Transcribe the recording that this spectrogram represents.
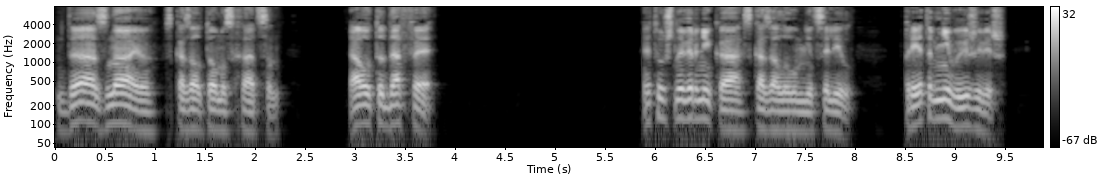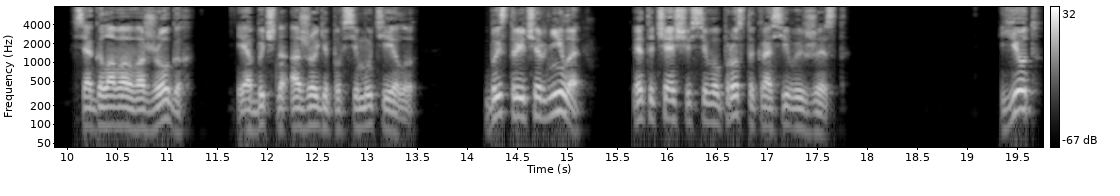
Да, знаю, сказал Томас Хадсон. Аутодафе. Это уж наверняка, сказала умница Лил. При этом не выживешь. Вся голова в ожогах, и обычно ожоги по всему телу. Быстрые чернила это чаще всего просто красивый жест. Йод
